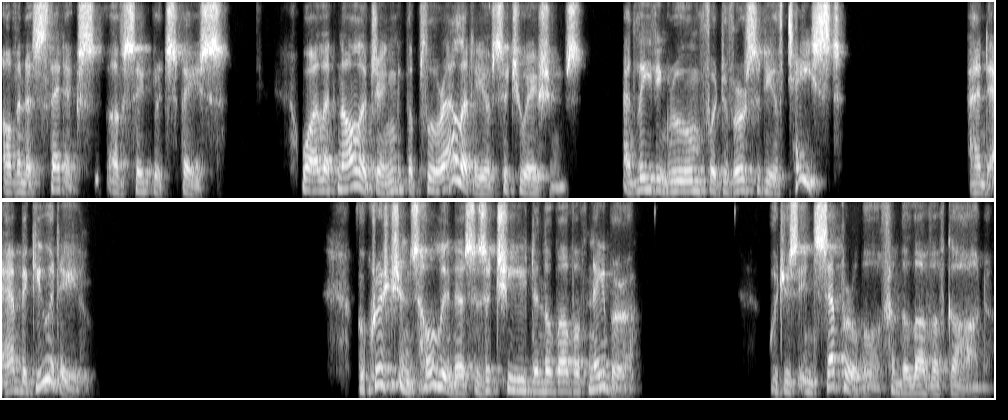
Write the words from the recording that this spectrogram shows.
of an aesthetics of sacred space while acknowledging the plurality of situations and leaving room for diversity of taste and ambiguity? For Christians, holiness is achieved in the love of neighbor, which is inseparable from the love of God.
